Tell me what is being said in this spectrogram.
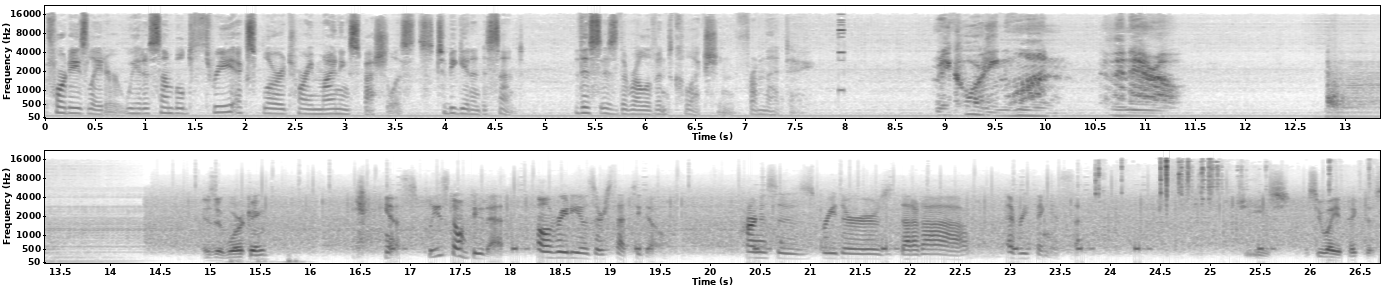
Four days later, we had assembled three exploratory mining specialists to begin a descent. This is the relevant collection from that day. Recording one, The Narrow. Is it working? Yes, please don't do that. All radios are set to go. Harnesses, breathers, da da da, everything is set. Jeez, I see why you picked us.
